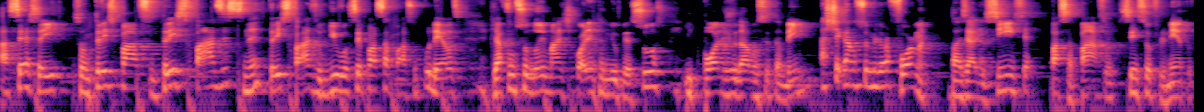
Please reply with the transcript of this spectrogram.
Acesse aí, são três passos, três fases, né? Três fases, eu guio você passo a passo por elas. Já funcionou em mais de 40 mil pessoas e pode ajudar você também a chegar na sua melhor forma, baseado em ciência, passo a passo, sem sofrimento,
